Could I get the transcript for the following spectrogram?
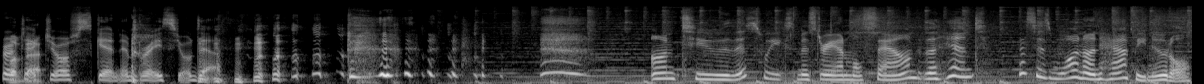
Protect your skin, embrace your death. On to this week's mystery animal sound. The hint this is one unhappy noodle.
